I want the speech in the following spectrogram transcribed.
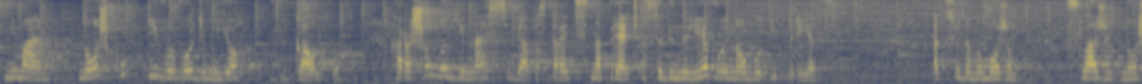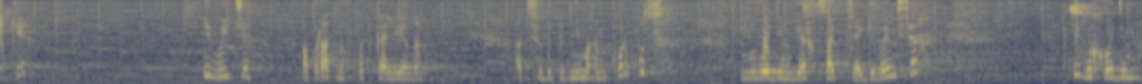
Снимаем ножку и выводим ее в галку. Хорошо ноги на себя, постарайтесь напрячь, особенно левую ногу и пресс. Отсюда мы можем сложить ножки и выйти обратно в под колено. Отсюда поднимаем корпус, выводим вверх, подтягиваемся и выходим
